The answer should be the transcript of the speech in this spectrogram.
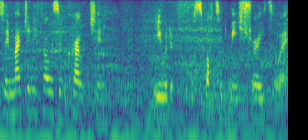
So imagine if I wasn't crouching, he would have spotted me straight away.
